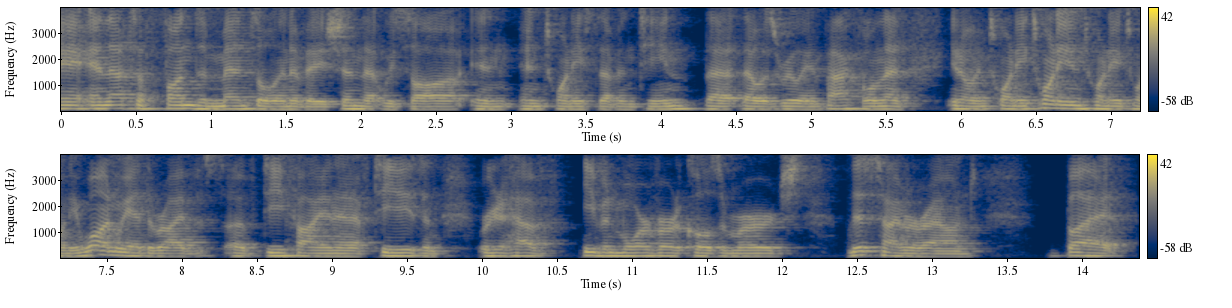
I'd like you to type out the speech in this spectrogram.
And, and, that's a fundamental innovation that we saw in, in 2017 that, that was really impactful. And then, you know, in 2020 and 2021, we had the rise of DeFi and NFTs, and we're going to have even more verticals emerge this time around. But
